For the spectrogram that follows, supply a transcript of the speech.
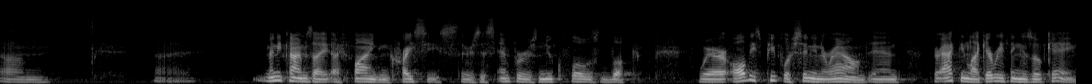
Um, uh, many times I, I, find in crises there's this Emperor's New Clothes look where all these people are sitting around and they're acting like everything is okay.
